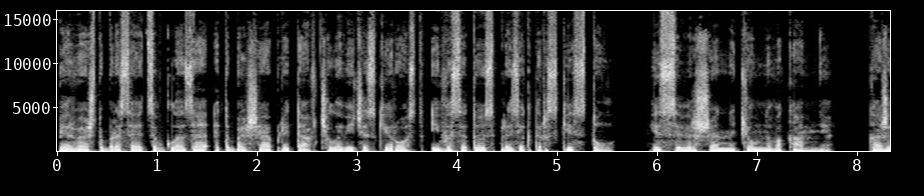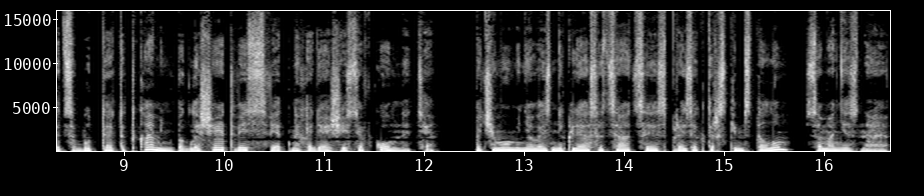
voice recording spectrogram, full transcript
Первое, что бросается в глаза, это большая плита в человеческий рост и высотой с прозекторский стол из совершенно темного камня. Кажется, будто этот камень поглощает весь свет, находящийся в комнате. Почему у меня возникли ассоциации с прозекторским столом, сама не знаю.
